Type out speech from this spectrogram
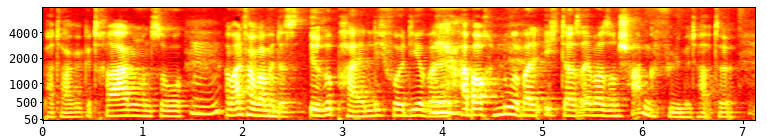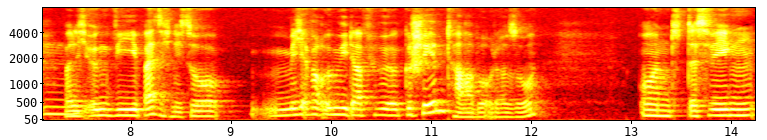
paar Tage getragen und so. Mhm. Am Anfang war mir das irre peinlich vor dir, weil, ja. aber auch nur, weil ich da selber so ein Schamgefühl mit hatte. Mhm. Weil ich irgendwie, weiß ich nicht, so mich einfach irgendwie dafür geschämt habe oder so. Und deswegen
